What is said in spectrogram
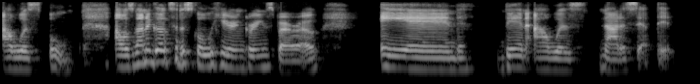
I was oh, I was gonna go to the school here in Greensboro, and then I was not accepted.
